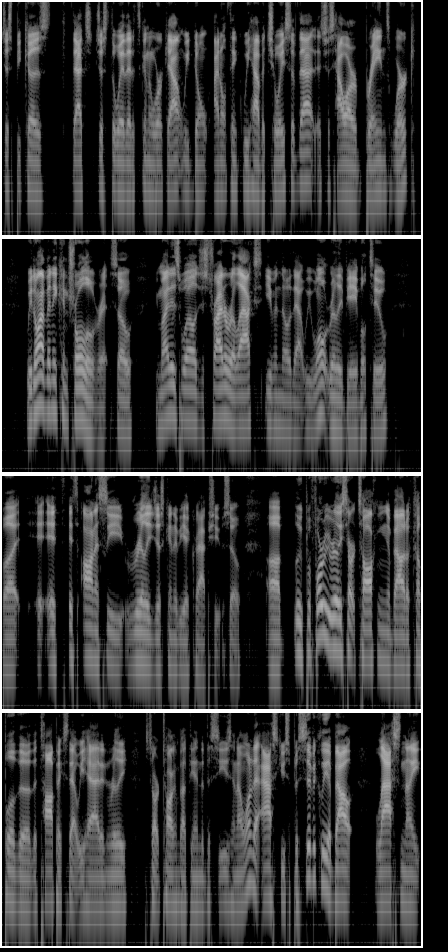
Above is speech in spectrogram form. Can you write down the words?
just because that's just the way that it's going to work out. We don't. I don't think we have a choice of that. It's just how our brains work. We don't have any control over it. So you might as well just try to relax, even though that we won't really be able to. But it, it it's honestly really just going to be a crapshoot. So. Uh, Luke, before we really start talking about a couple of the, the topics that we had and really start talking about the end of the season, I wanted to ask you specifically about last night,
